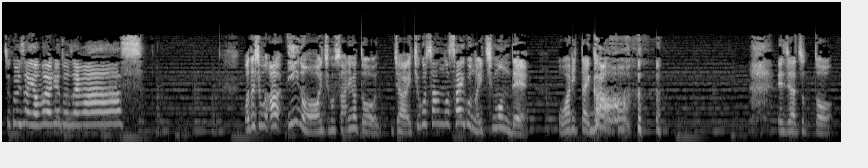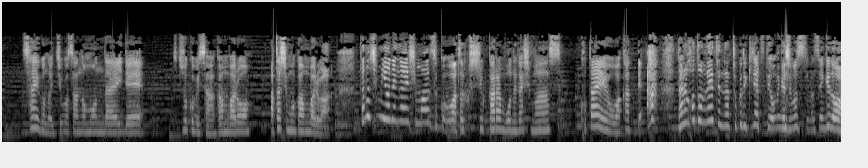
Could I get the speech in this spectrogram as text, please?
ちょこみさん、やばい、ありがとうございます。私も、あ、いいの？いちごさん、ありがとう。じゃあ、いちごさんの最後の一問で終わりたい。ガーン え、じゃあちょっと、最後のいちごさんの問題で、チョコビさん頑張ろう。私も頑張るわ。楽しみお願いします。私からもお願いします。答えを分かって、あなるほどねって納得できるやつでお願いします。すいませんけど。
